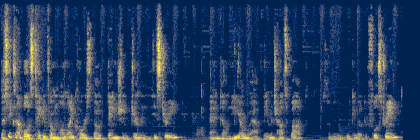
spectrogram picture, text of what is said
This example is taken from an online course about Danish and German history, and down here we have the image hotspot, so we can go to full screen,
